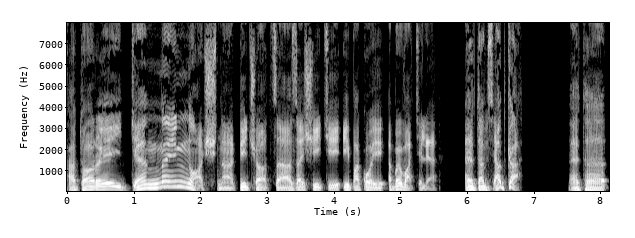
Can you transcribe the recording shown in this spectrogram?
который денно и ночно печется о защите и покое обывателя, это взятка? Это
